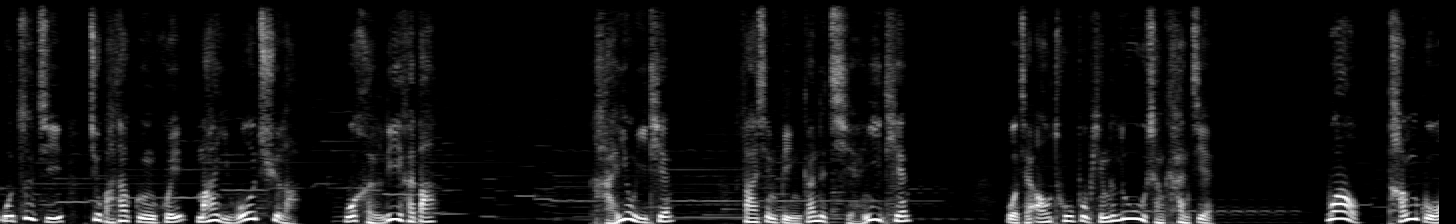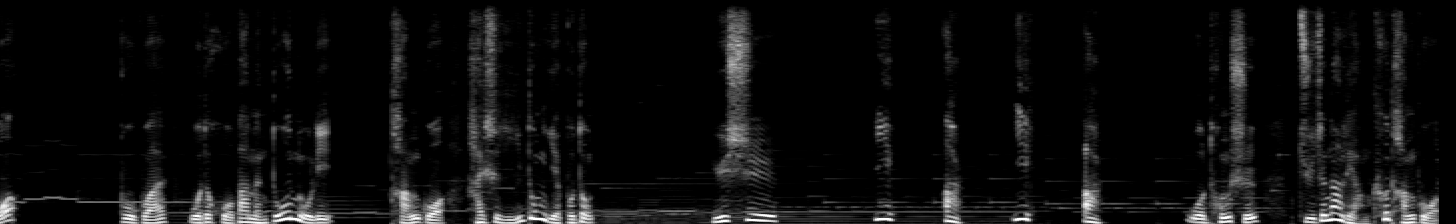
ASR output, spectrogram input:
我自己就把它滚回蚂蚁窝去了。我很厉害吧？还有一天，发现饼干的前一天，我在凹凸不平的路上看见，哇哦，糖果！不管我的伙伴们多努力，糖果还是一动也不动。于是，一、二，一、二。我同时举着那两颗糖果，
